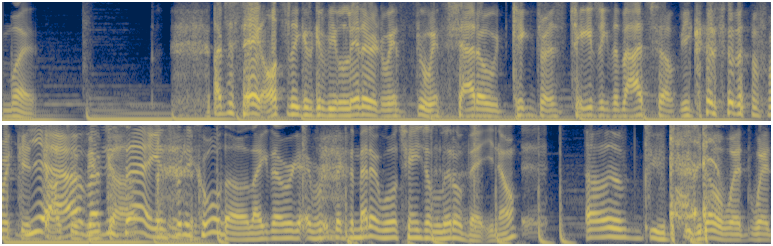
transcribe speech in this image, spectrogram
What? I'm just saying, Ultra League is gonna be littered with with Shadow Kingdras changing the matchup because of the freaking Yeah, I'm just saying it's pretty cool though. Like the we're- like the meta will change a little bit, you know? Uh, dude, you know when when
